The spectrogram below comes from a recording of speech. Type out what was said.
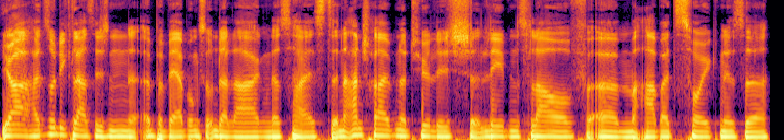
Ja, halt so die klassischen äh, Bewerbungsunterlagen, das heißt ein Anschreiben natürlich, Lebenslauf, ähm, Arbeitszeugnisse,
